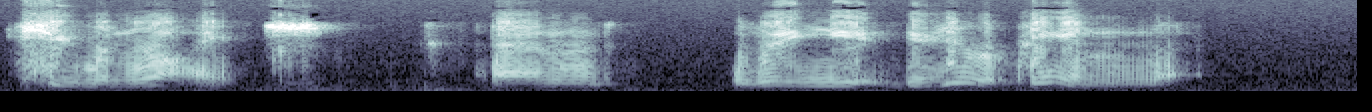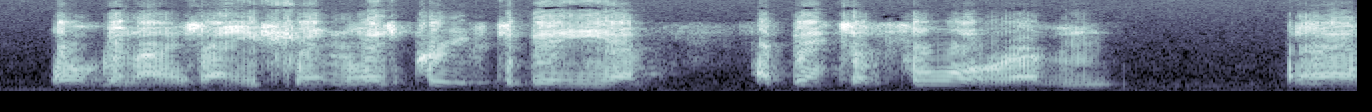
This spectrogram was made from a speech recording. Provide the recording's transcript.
human rights, and the the European organisation has proved to be a, a better forum uh,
